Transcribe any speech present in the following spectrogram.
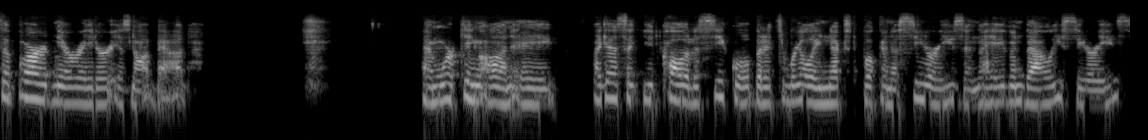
the Bard narrator is not bad. I'm working on a I guess it, you'd call it a sequel, but it's really next book in a series in the Haven Valley series.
